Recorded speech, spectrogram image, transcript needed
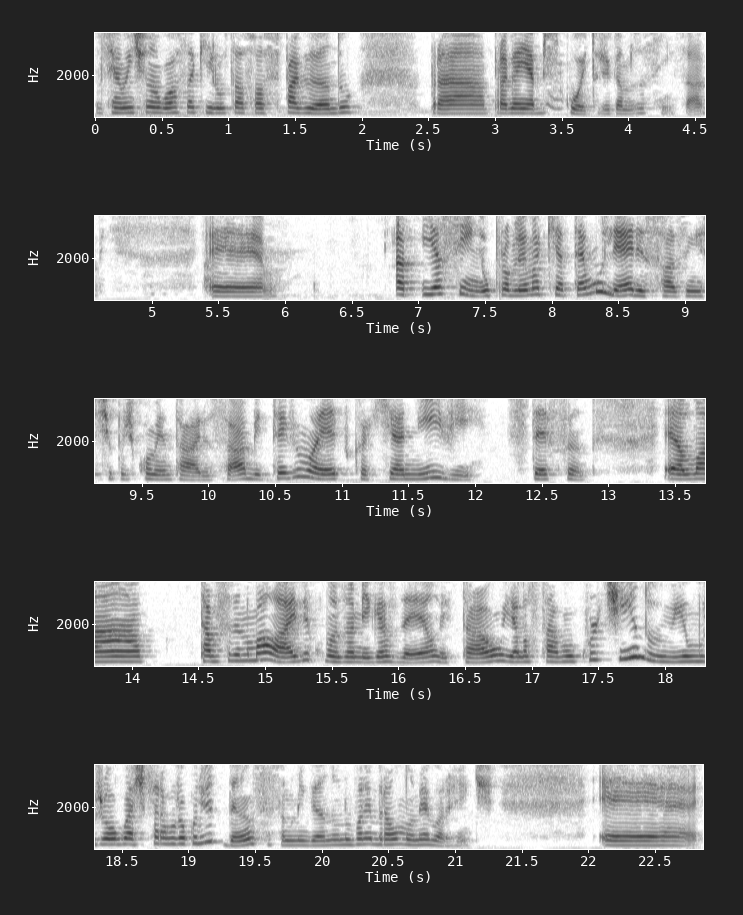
você realmente não gosta daquilo, tá só se pagando pra, pra ganhar biscoito, digamos assim, sabe? É... E assim, o problema é que até mulheres fazem esse tipo de comentário, sabe? Teve uma época que a Nive Stefan, ela tava fazendo uma live com umas amigas dela e tal, e elas estavam curtindo, e um jogo, acho que era um jogo de dança, se não me engano, não vou lembrar o nome agora, gente. É,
